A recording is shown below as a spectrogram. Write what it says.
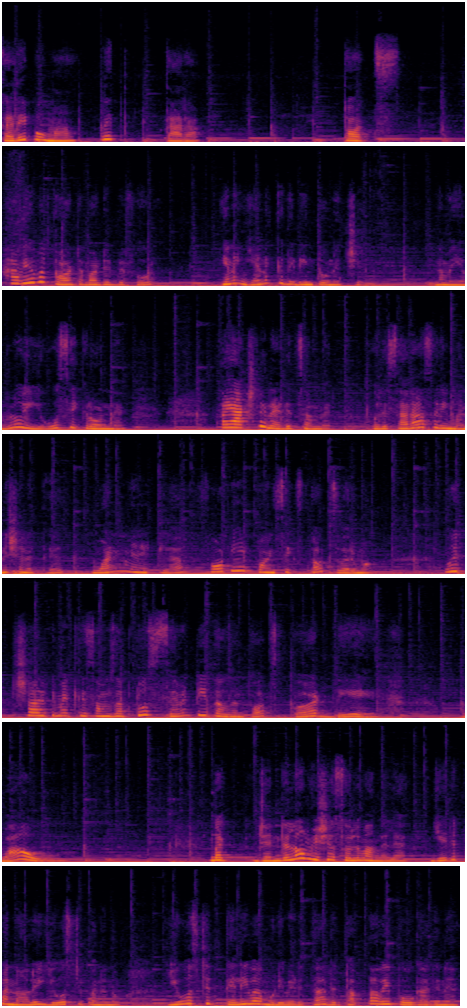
கதை போமா with Thara. Thoughts how ever thought about it before ஏன்னா எனக்கு திடீர்னு தோணுச்சு. நம்ம எவ்வளோ யோசிக்கிறோன்னு I actually read it somewhere ஒரு சராசரி மனுஷனுக்கு ஒன் மினிட்ல forty eight point six thoughts வருமா? Which ultimately sums up to seventy thousand thoughts per day wow but ஜென்ரலாக ஒரு விஷயம் சொல்லுவாங்கல்ல எது பண்ணாலும் யோசிச்சு பண்ணணும். யோசிச்சு தெளிவாக முடிவெடுத்தா அது தப்பாகவே போகாதுன்னு.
